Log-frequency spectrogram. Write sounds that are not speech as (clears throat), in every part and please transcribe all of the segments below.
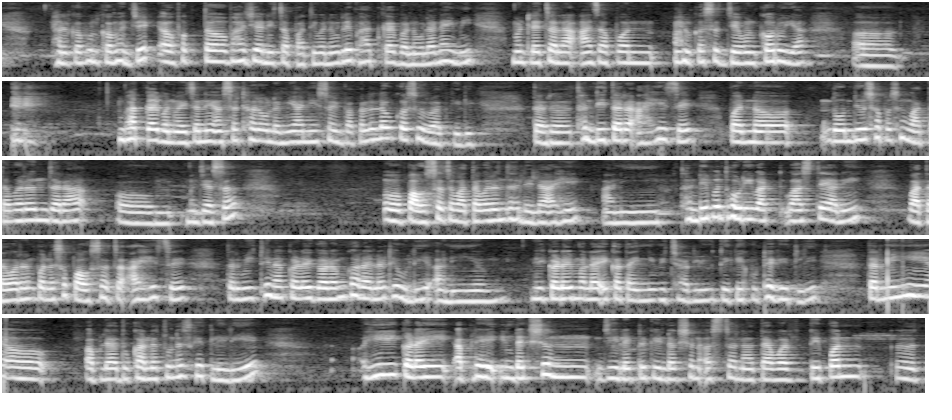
हलकं फुलकं म्हणजे फक्त भाजी आणि चपाती बनवली. भात काय बनवला नाही मी. म्हटले चला आज आपण हलकंसं जेवण करूया. भात काय बनवायचं नाही असं ठरवलं मी आणि स्वयंपाकाला लवकर सुरुवात केली. तर थंडी तर आहेच आहे पण दोन दिवसापासून वातावरण जरा म्हणजे असं पावसाचं वातावरण झालेलं आहे आणि थंडी पण थोडी वाट वाजते आणि वातावरण पण असं पावसाचं आहेच आहे. तर मी इथे ना कढई गरम करायला ठेवली आणि ही कढई मला एका ताईंनी विचारली होती की कुठे घेतली? तर मी ही आपल्या दुकानातूनच घेतलेली आहे. ही कढई आपले इंडक्शन जी इलेक्ट्रिक इंडक्शन असतं ना त्यावरती पण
